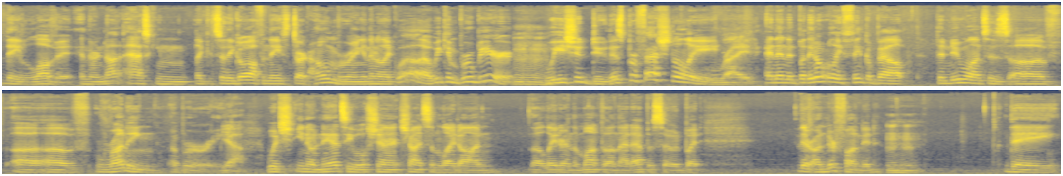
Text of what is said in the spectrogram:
they love it and they're not asking like so they go off and they start homebrewing and they're like well we can brew beer Mhm. we should do this professionally Right. and then but they don't really think about the nuances of uh, of running a brewery Yeah. which you know Nancy will shine, shine some light on uh, later in the month on that episode but they're underfunded hmm they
